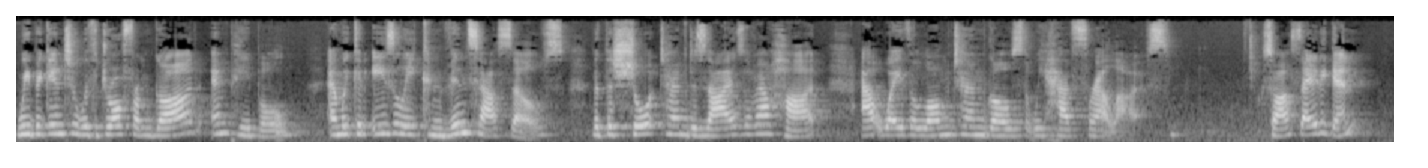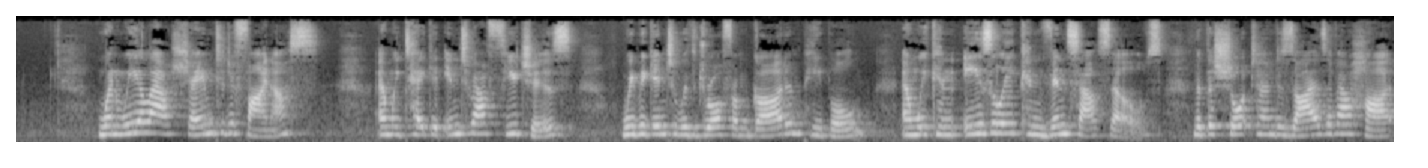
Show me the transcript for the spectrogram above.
we begin to withdraw from God and people, and we can easily convince ourselves that the short term desires of our heart outweigh the long term goals that we have for our lives. So I'll say it again. When we allow shame to define us and we take it into our futures, we begin to withdraw from God and people, and we can easily convince ourselves that the short term desires of our heart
